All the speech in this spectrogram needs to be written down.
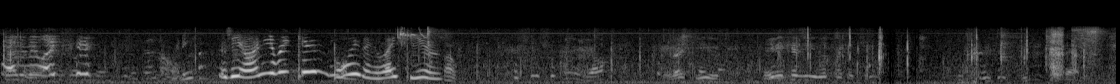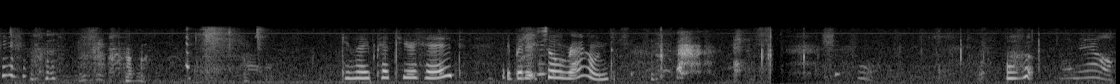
Why do they like you? Ready? Is he on you again? Boy, they like you. Oh. They like you. Maybe because you look like a chief. Can I pet your head? But it's so round. Oh, now.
